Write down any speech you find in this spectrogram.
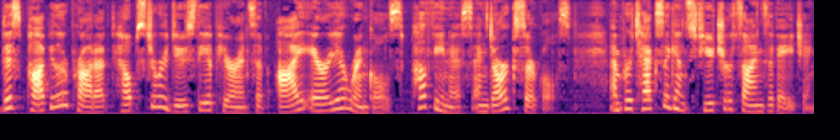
This popular product helps to reduce the appearance of eye area wrinkles, puffiness, and dark circles, and protects against future signs of aging.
